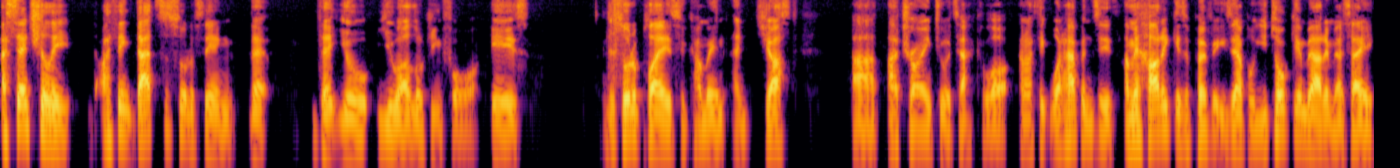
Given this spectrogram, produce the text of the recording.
essentially, I think that's the sort of thing that that you you are looking for is the sort of players who come in and just uh, are trying to attack a lot. And I think what happens is, I mean, Hardik is a perfect example. You're talking about him as a,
